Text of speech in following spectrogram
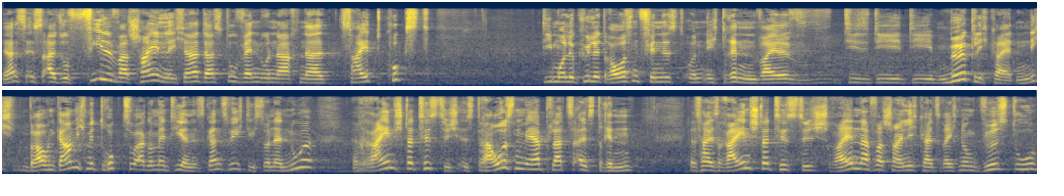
Ja, es ist also viel wahrscheinlicher, dass du, wenn du nach einer Zeit guckst, die Moleküle draußen findest und nicht drinnen, weil die, die, die Möglichkeiten, nicht, brauchen gar nicht mit Druck zu argumentieren, ist ganz wichtig, sondern nur rein statistisch ist draußen mehr Platz als drinnen. Das heißt, rein statistisch, rein nach Wahrscheinlichkeitsrechnung wirst du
